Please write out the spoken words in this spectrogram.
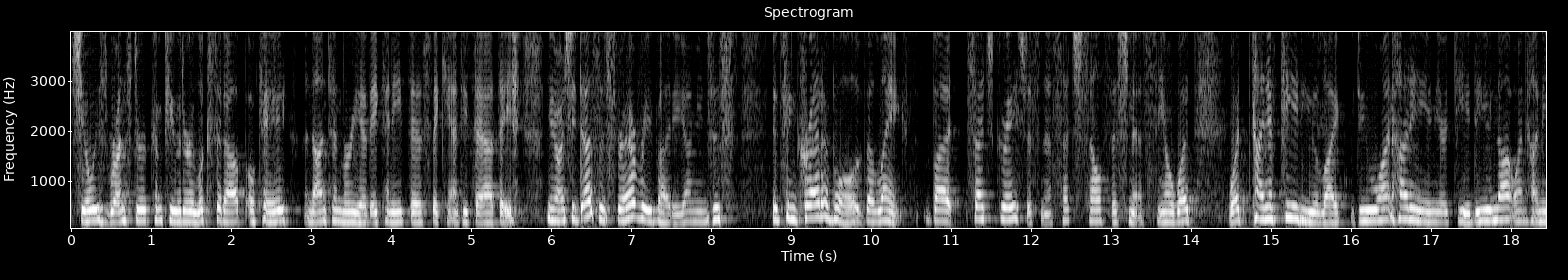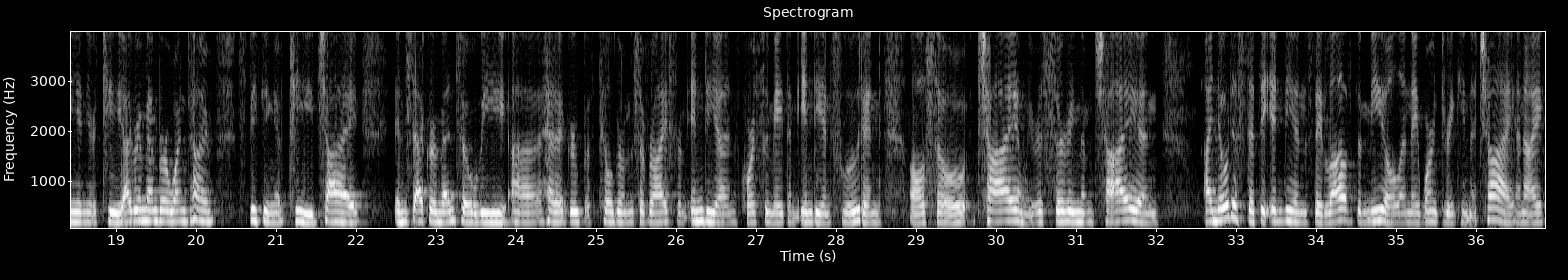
she always runs to her computer, looks it up. Okay, Ananta and Maria, they can eat this, they can't eat that. They, you know, she does this for everybody. I mean, just it's incredible the length, but such graciousness, such selfishness. You know, what, what kind of tea do you like? Do you want honey in your tea? Do you not want honey in your tea? I remember one time, speaking of tea, chai, in Sacramento, we uh, had a group of pilgrims arrive from India, and of course, we made them Indian food and also chai, and we were serving them chai. And I noticed that the Indians, they loved the meal and they weren't drinking the chai. And I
